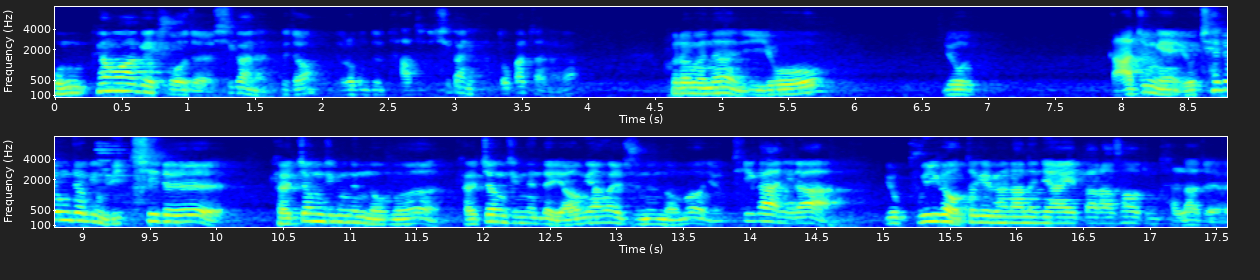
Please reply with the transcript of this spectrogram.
공평하게 주어져요. 시간은 그죠? 여러분들 다 시간이 다 똑같잖아요. 그러면은 이요 요 나중에 요 최종적인 위치를 결정 짓는 놈은 결정 짓는데 영향을 주는 놈은 요 t가 아니라 요 v가 어떻게 변하느냐에 따라서 좀 달라져요.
